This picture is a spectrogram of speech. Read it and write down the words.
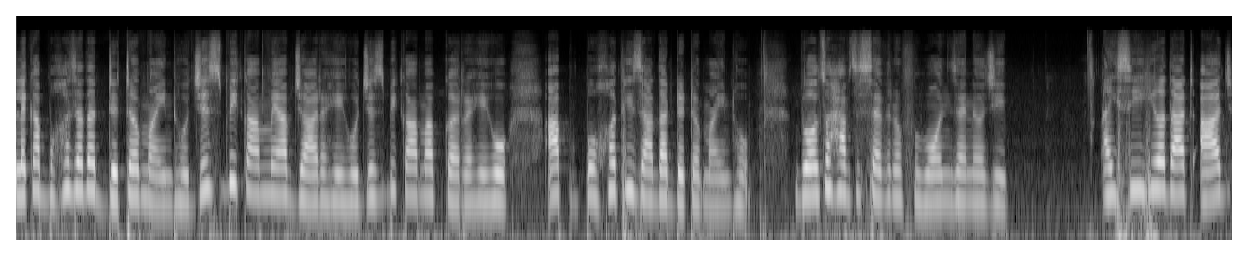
लाइक आप बहुत ज़्यादा डिटरमाइंड हो। जिस भी काम में आप जा रहे हो, जिस भी काम आप कर रहे हो, आप बहुत ही ज़्यादा डिटरमाइंड हो। We also have the seven of wands energy I see here that आज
